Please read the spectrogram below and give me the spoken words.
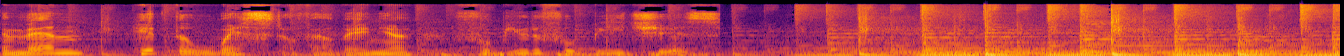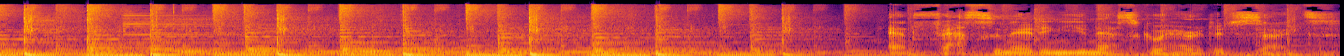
And then hit the west of Albania for beautiful beaches and fascinating UNESCO heritage sites.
